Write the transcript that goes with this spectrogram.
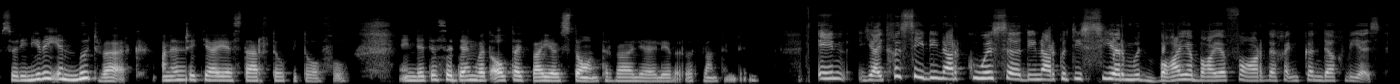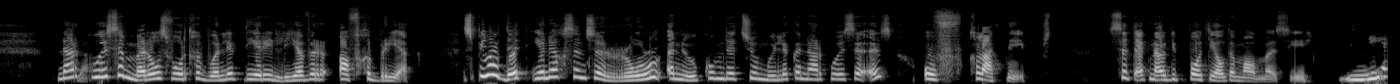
So die nuwe een moet werk, anders het jy 'n sterfte op die tafel. En dit is 'n ding wat altyd by jou staan terwyl jy 'n leweroorplanting doen. En jy het gesê die narkose, die narkotiseer moet baie baie vaardig en kundig wees. Narkosemiddels word gewoonlik deur die lewer afgebreek. Speel dit enigsins 'n rol in hoekom dit so moeilike narkose is of glad nie? Sit ek nou die pot heeltemal mis hier? Nee,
